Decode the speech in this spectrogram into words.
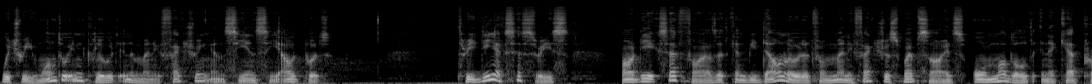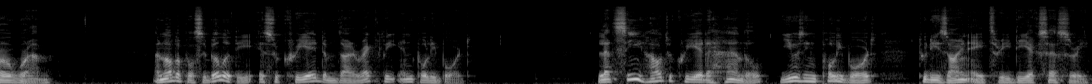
which we want to include in the manufacturing and CNC output. 3D accessories are DXF files that can be downloaded from manufacturers' websites or modeled in a CAD program. Another possibility is to create them directly in Polyboard. Let's see how to create a handle using Polyboard to design a 3D accessory.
